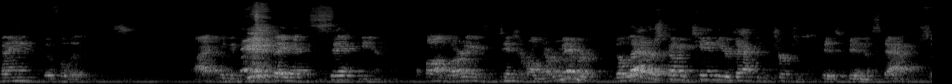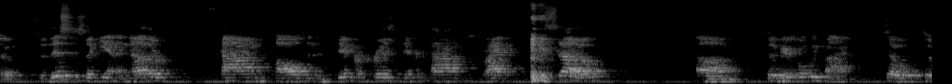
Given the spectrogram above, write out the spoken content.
thank the Philippians, right, for the gift they had sent him upon learning his intention Rome. Now remember, the letter's coming ten years after the church has, has been established. So, so this is again another time. Paul's in a different prison, different time, right? So, um, so here's what we find. So, so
